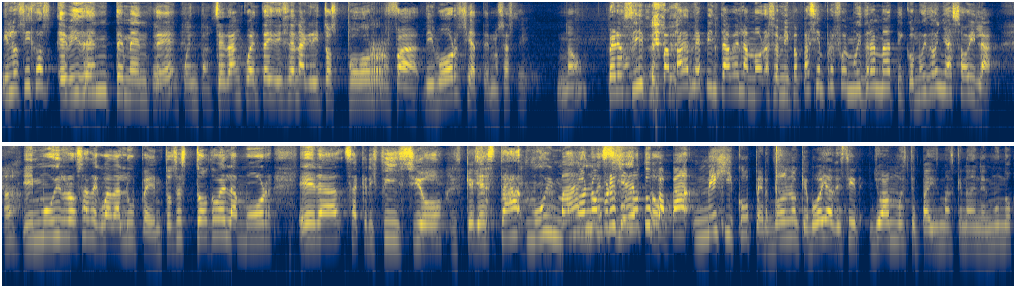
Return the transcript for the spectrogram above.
Y los hijos, evidentemente, Se dan cuenta. se dan cuenta y dicen a gritos, porfa, divórciate, no seas, ¿no? Pero sí, mi papá me pintaba el amor, o sea, mi papá siempre fue muy dramático, muy doña Zoila Ah. y muy Rosa de Guadalupe, entonces todo el amor era sacrificio Es que y eso- está muy mal. No, no, pero eso no tu papá. México, perdón lo que voy a decir, yo amo este país más que nada en el mundo.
